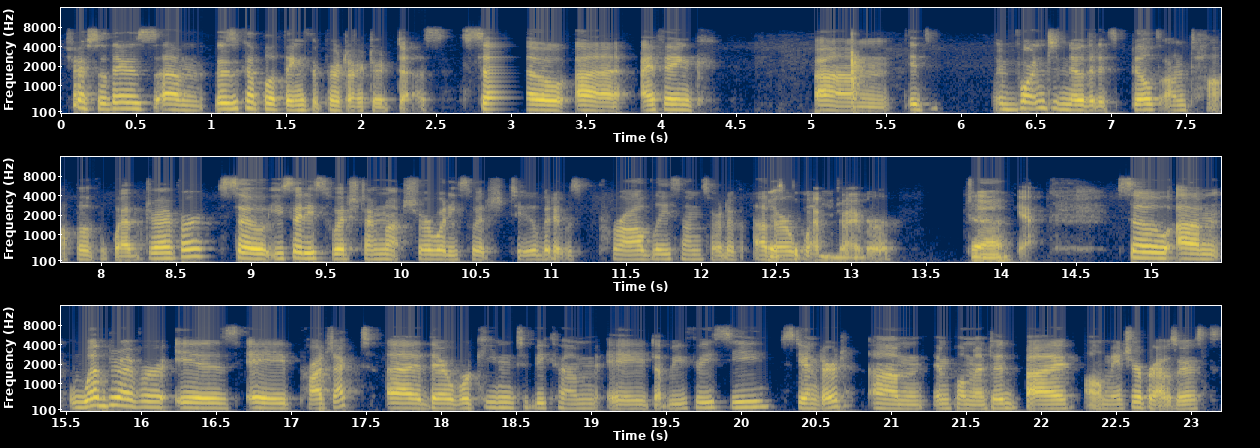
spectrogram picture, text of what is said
Sure. So there's um, there's a couple of things that Protractor does. So uh, I think um, it's important to know that it's built on top of WebDriver. So you said he switched. I'm not sure what he switched to, but it was probably some sort of other WebDriver. Yeah. Yeah. So um, WebDriver is a project. Uh, they're working to become a W3C standard um, implemented by all major browsers.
